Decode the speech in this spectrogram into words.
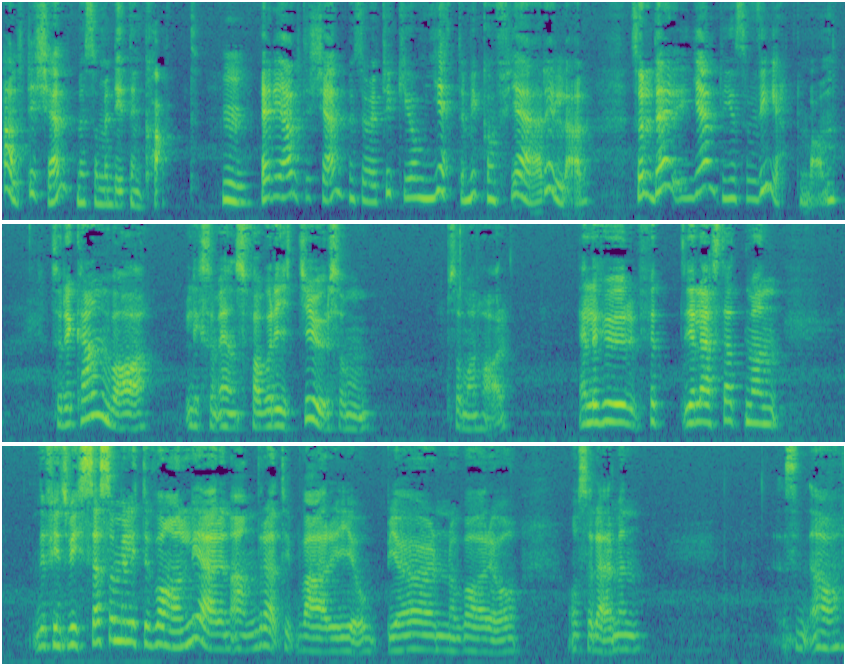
alltid känt mig som en liten katt. Mm. Är det alltid känt mig som, jag tycker ju om jättemycket om fjärilar. Så det där egentligen så vet man. Så det kan vara liksom ens favoritdjur som, som man har. Eller hur? För jag läste att man... Det finns vissa som är lite vanligare än andra. Typ varg och björn och vare och, och sådär. Men... Ja,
